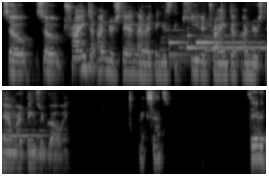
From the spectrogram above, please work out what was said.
So, so trying to understand that I think is the key to trying to understand where things are going. Makes sense. David,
